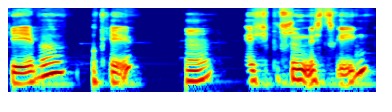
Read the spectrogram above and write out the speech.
gäbe, okay. Mhm. Ich bestimmt nichts gegen.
